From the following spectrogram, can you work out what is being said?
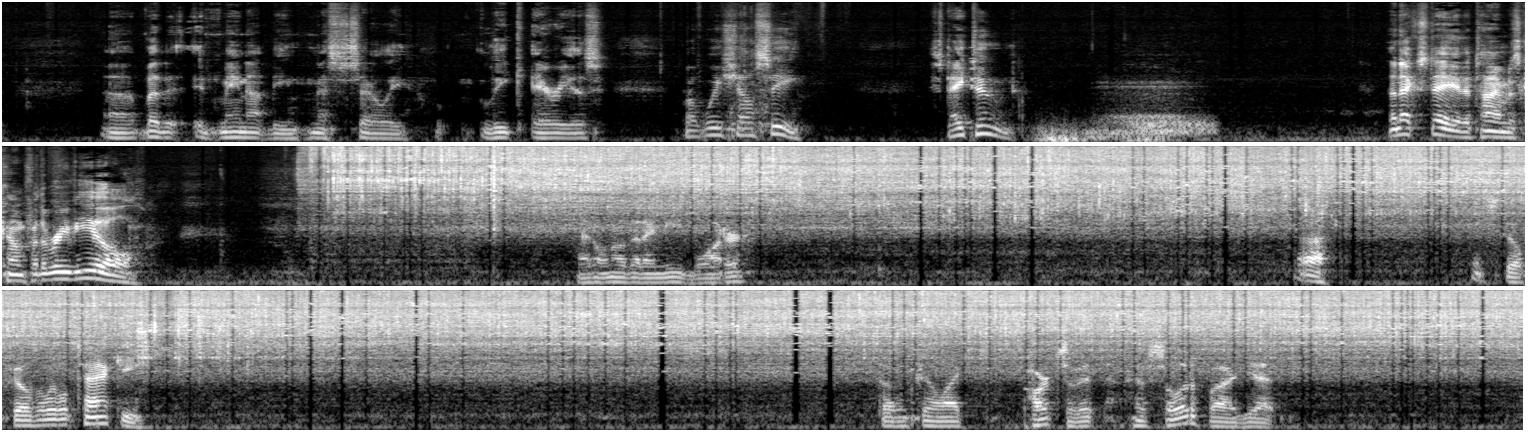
uh, but it, it may not be necessarily leak areas but we shall see. Stay tuned. The next day the time has come for the reveal. I don't know that I need water. Ah, it still feels a little tacky. Doesn't feel like parts of it have solidified yet.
